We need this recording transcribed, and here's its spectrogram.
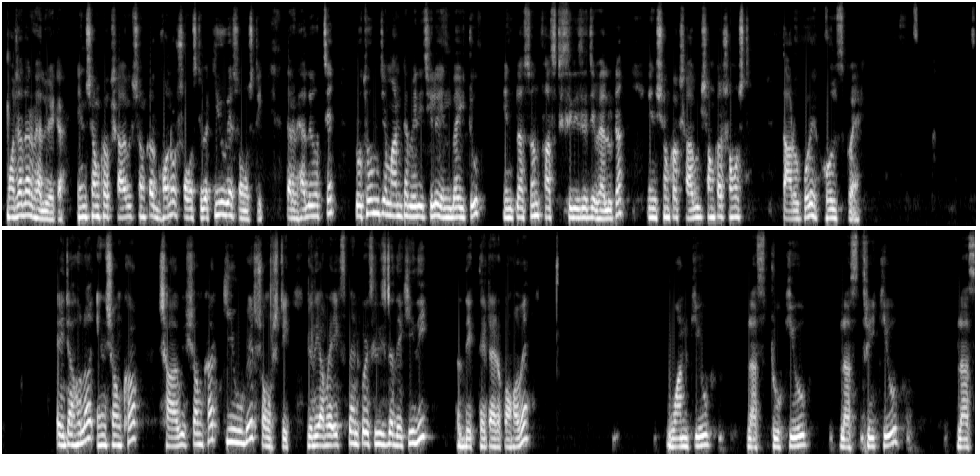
মজাদার ভ্যালু এটা। এন সংখ্যক, স্বাভাবিক সংখ্যক, ঘন সমষ্টি বা কিউবের সমষ্টি। তার ভ্যালু হচ্ছে, প্রথম যে মানটা বেরিয়েছিল N by two N plus one first সিরিজের যে ভ্যালুটা এন সংখ্যক, স্বাভাবিক সংখ্যার সমষ্টি, তার উপরে হোল স্কোয়ার এইটা হলো এন সংখ্যক, স্বাভাবিক সংখ্যার কিউবের সমষ্টি। যদি আমরা এক্সপ্যান্ড করে সিরিজটা দেখিয়ে দিই তো দেখতে এটা এরকম হবে। One cube plus two cube plus three cube plus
